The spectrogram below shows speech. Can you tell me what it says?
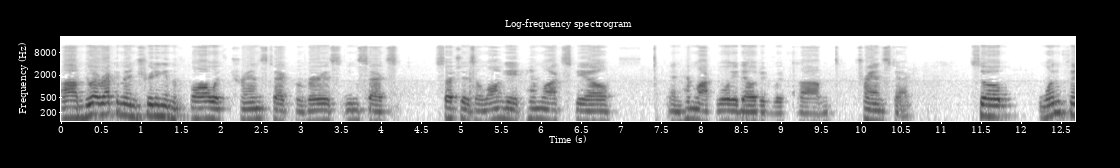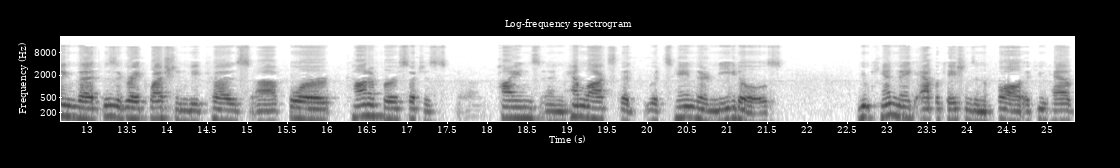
um, do I recommend treating in the fall with Transtect for various insects, such as elongate hemlock scale and hemlock woolly adelgid with um, Transtect? So, one thing that this is a great question because uh, for conifers such as uh, pines and hemlocks that retain their needles, you can make applications in the fall if you have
